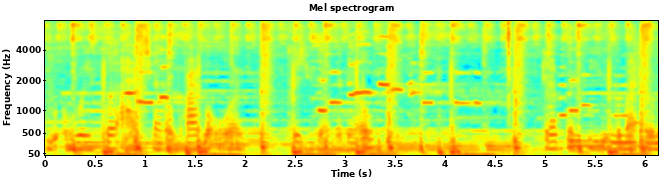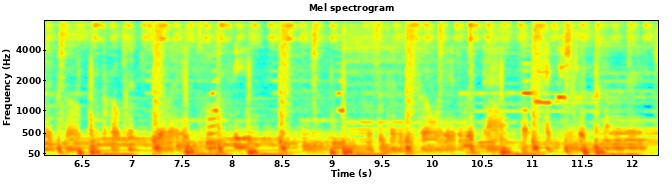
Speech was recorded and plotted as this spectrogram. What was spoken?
You always put eyeshadow primer on because you never know. And I'm going to be using my LA Girl Pro Concealer in Toffee. Just going to be going in with that for extra coverage.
